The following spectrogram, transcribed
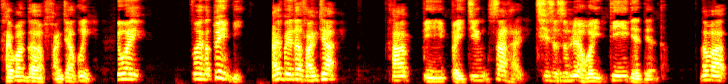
台湾的房价贵，因为做一个对比，台北的房价它比北京、上海其实是略微低一点点的。那么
